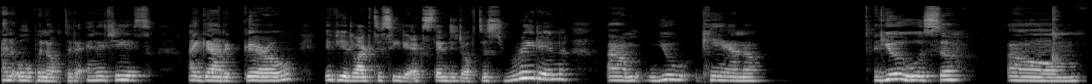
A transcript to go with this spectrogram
and open up to the energies. I got a girl. If you'd like to see the extended of this reading, um, you can use um,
